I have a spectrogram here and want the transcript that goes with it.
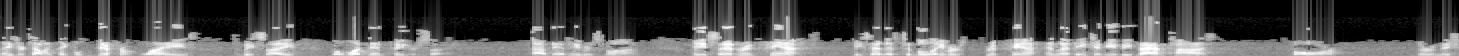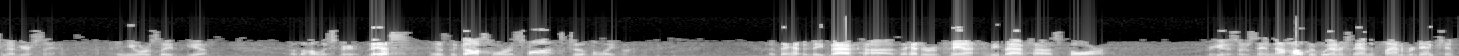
These are telling people different ways to be saved. But what did Peter say? How did he respond? He said, Repent. He said this to believers Repent and let each of you be baptized for the remission of your sins. And you will receive the gift of the Holy Spirit. This is the gospel response to a believer that they had to be baptized. They had to repent and be baptized for forgiveness of sin. Now, hope if we understand the plan of redemption,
